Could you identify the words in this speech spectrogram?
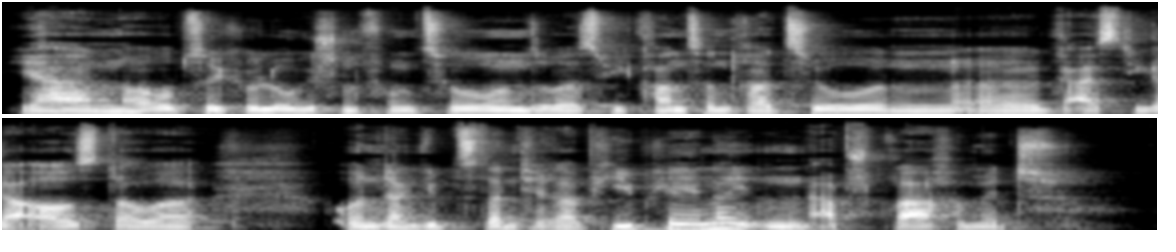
ja, neuropsychologischen Funktionen, sowas wie Konzentration, äh, geistige Ausdauer. Und dann gibt's dann Therapiepläne in Absprache mit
